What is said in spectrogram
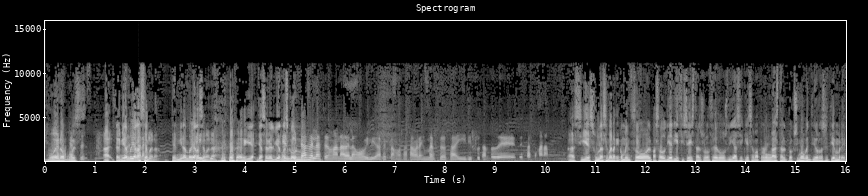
Bueno, pues ah, terminando ya la semana, terminando ya la Sí. semana. ya, ya se ve el viernes En con... mitad de la semana de la movilidad estamos hasta ahora inmersos ahí disfrutando de, de esta semana. Así es, una semana que comenzó el pasado día 16, tan solo hace dos días, y que se va a prolongar hasta el próximo 22 de septiembre.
